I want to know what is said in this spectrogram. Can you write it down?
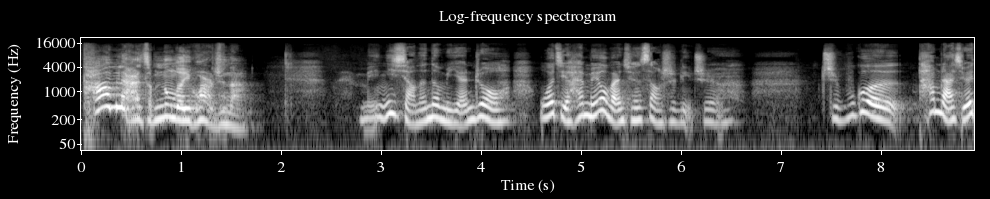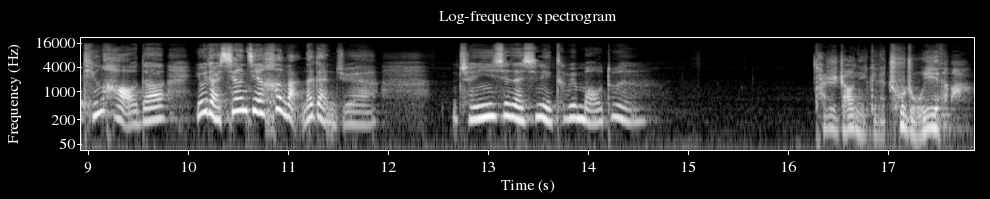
他们俩怎么弄到一块儿去呢？没你想的那么严重，我姐还没有完全丧失理智，只不过他们俩学挺好的，有点相见恨晚的感觉。陈一现在心里特别矛盾，他是找你给他出主意的吧？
